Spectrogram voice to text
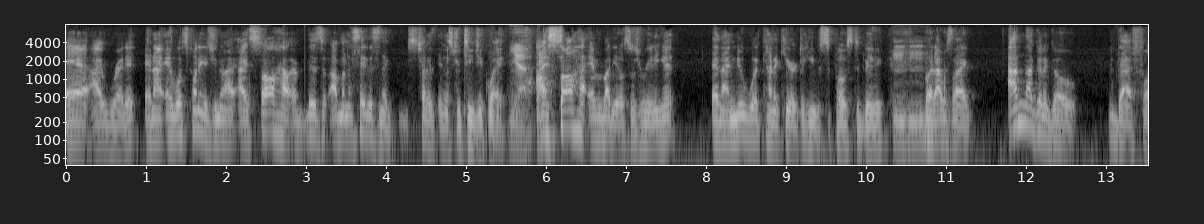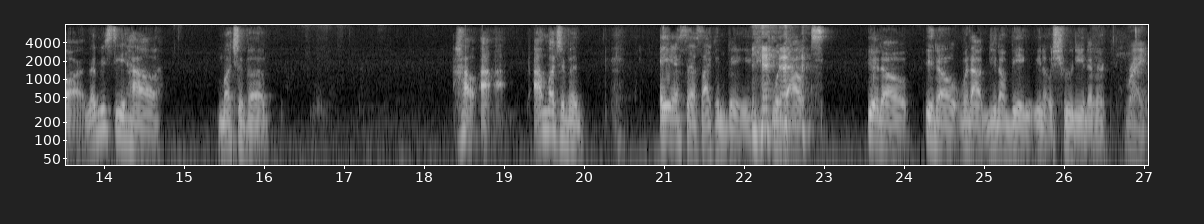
and I read it. And I and what's funny is, you know, I, I saw how there's. I'm going to say this in a just try to, in a strategic way. Yeah. I saw how everybody else was reading it, and I knew what kind of character he was supposed to be. But I was like, I'm not going to go that far. Let me see how much of a how uh, how much of a ASS I can be without, you know, you know, without you know being you know shrewdy and ever. right.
